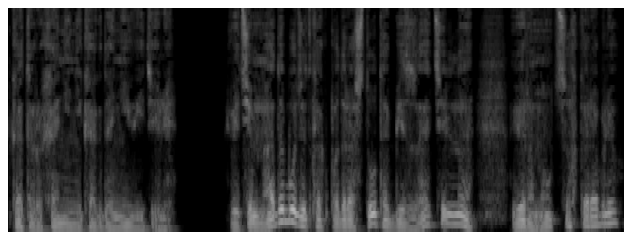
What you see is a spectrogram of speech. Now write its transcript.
которых они никогда не видели. Ведь им надо будет, как подрастут, обязательно вернуться к кораблю.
